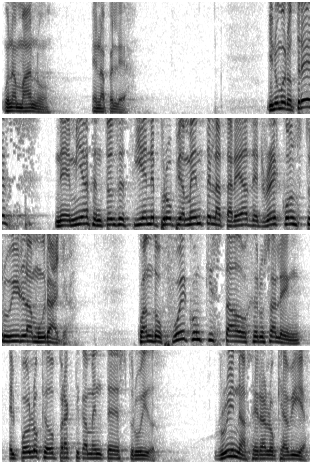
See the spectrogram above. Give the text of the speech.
una mano en la pelea. Y número tres, Nehemías entonces tiene propiamente la tarea de reconstruir la muralla. Cuando fue conquistado Jerusalén, el pueblo quedó prácticamente destruido. Ruinas era lo que había.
